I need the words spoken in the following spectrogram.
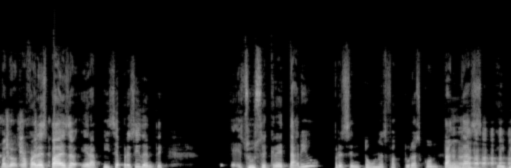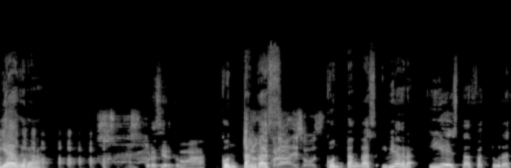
Cuando Rafael Espada era vicepresidente, eh, su secretario presentó unas facturas con tangas y Viagra. Pero es cierto. Con no tangas con tangas y Viagra. Y estas facturas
